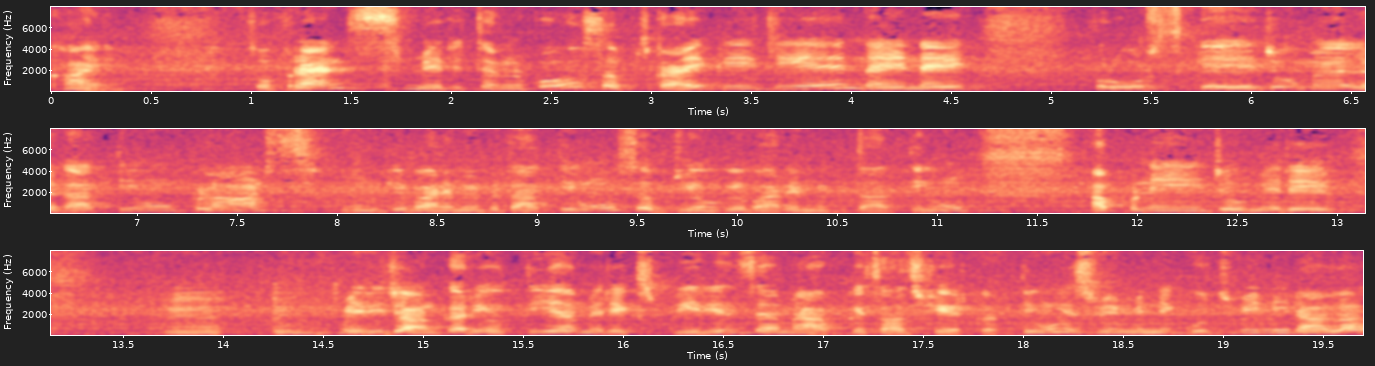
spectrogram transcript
खाएँ। तो फ्रेंड्स मेरे चैनल को सब्सक्राइब कीजिए। नए नए फ्रूट्स के जो मैं लगाती हूँ प्लांट्स उनके बारे में बताती हूँ, सब्जियों के बारे में बताती हूँ। अपनी जो मेरे मेरी जानकारी होती है, मेरे एक्सपीरियंस है, मैं आपके साथ शेयर करती हूँ। इसमें मैंने कुछ भी नहीं डाला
